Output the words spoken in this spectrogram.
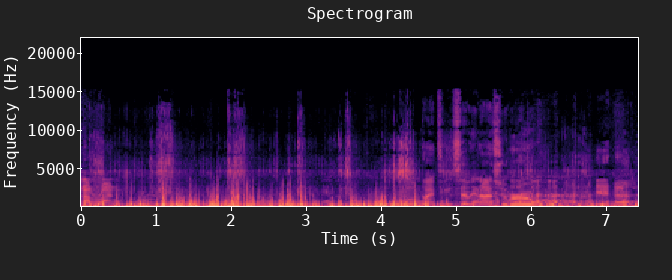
Not a rhino. Little 1979 Subaru. yeah.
